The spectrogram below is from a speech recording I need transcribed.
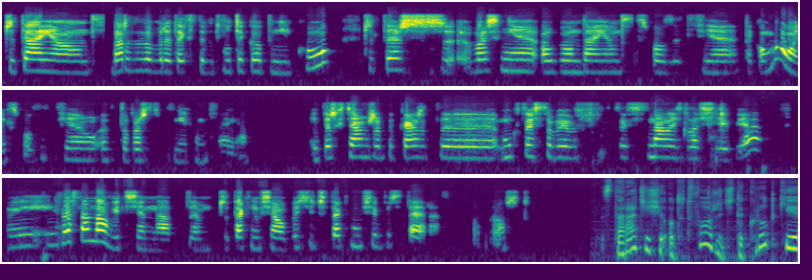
czytając bardzo dobre teksty w dwutygodniku, czy też właśnie oglądając ekspozycję, taką małą ekspozycję w Towarzystwie Zniechęcenia. I też chciałam, żeby każdy mógł coś sobie, coś znaleźć dla siebie i, i zastanowić się nad tym, czy tak musiało być i czy tak musi być teraz po prostu. Staracie się odtworzyć te krótkie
